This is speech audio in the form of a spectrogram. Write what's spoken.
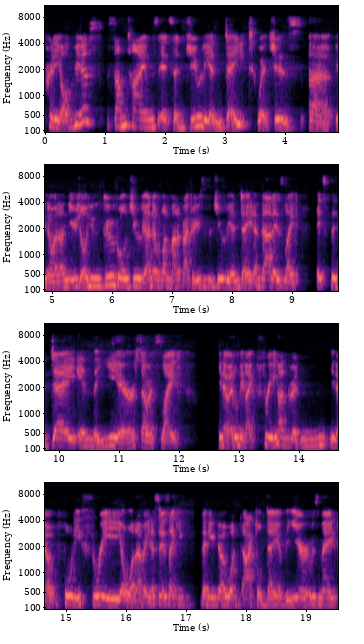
pretty obvious. Sometimes it's a Julian date, which is, uh, you know, an unusual. You can Google Julian. I know one manufacturer uses a Julian date, and that is like it's the day in the year. So it's like you know, it'll be like 300 and, you know, 43 or whatever, you know, so it's like you, then you know what actual day of the year it was made.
